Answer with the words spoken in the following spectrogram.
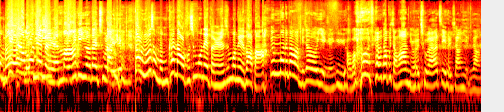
我们可以看到莫内本人吗？罗 PD 又要再出来到底为什么我们看到的不是莫内本人，是莫内的爸爸？因为莫内爸爸比较有演员欲，好不好？他他不想让他女儿出来，他自己很想演这样。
